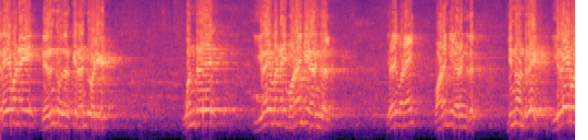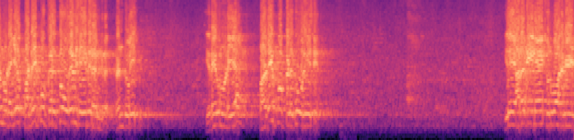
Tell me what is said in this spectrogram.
இறைவனை நெருங்குவதற்கு இரண்டு வழிகள். ஒன்று இறைவனை வணங்கி நெருங்குதல். இறைவனை வணங்கி நெருங்குதல். இன்னொன்று இறைவனுடைய படைப்புகளுக்கு உதவி செய்து நெருங்குதல். ரெண்டு வழி. இறைவனுடைய படைப்புகளுக்கு உதவி செய்து இதை அரபியிலே சொல்வார்கள்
